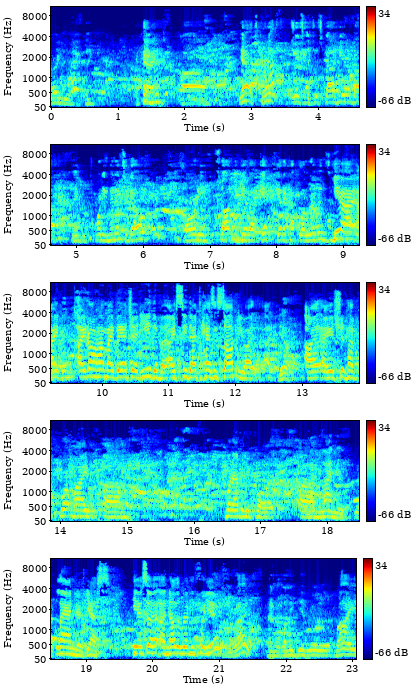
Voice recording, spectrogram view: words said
Third year, I think. Okay. Uh, yeah, it's great. Just, I just got here about maybe 20 minutes ago. Already starting to give a, get get a couple of ribbons. Yeah, I, ribbons. I, don't have my badge yet either, but I see that hasn't stopped you. I, I, Yeah. I, I should have brought my um, whatever you call it. Um, lanyard. yeah. lanyard, yes. Here's a, another ribbon for you. All right, and let me give you my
